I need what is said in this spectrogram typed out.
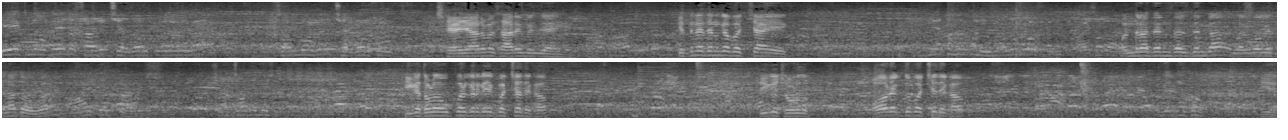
एक लोगे तो साढ़े छः हज़ार रुपये लगेगा सब लोग हैं छः हज़ार रुपये छः हज़ार में सारे मिल जाएँगे। कितने दिन का बच्चा है एक? ये तो मेरे को नहीं मालूम है। पंद्रह दिन दस दिन का? लगभग इतना तो होगा। तो है। हो है। ठीक है थोड़ा ऊपर करके एक बच्चा दिखाओ। ठीक है छोड़ दो। और एक दो बच्चे दिखाओ। देखो ये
